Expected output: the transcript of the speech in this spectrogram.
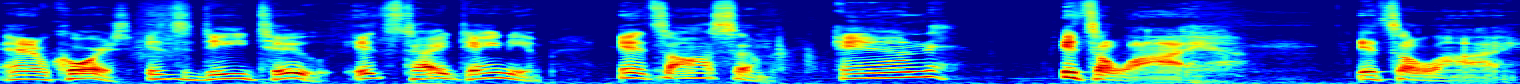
And of course, it's D2. It's titanium. It's awesome. And it's a lie. It's a lie.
